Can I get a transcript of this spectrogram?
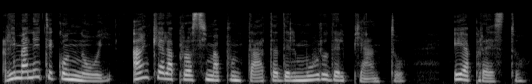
Rimanete con noi anche alla prossima puntata del Muro del Pianto e a presto.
